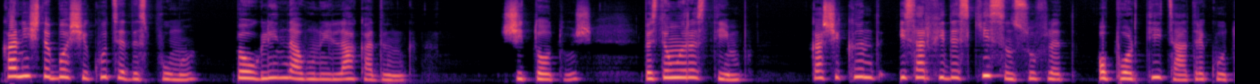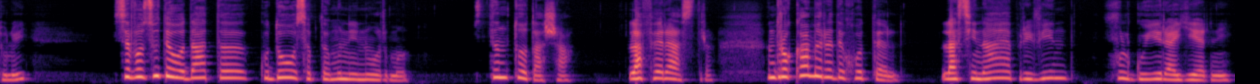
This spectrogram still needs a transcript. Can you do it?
ca niște bășicuțe de spumă pe oglinda unui lac adânc. Și totuși, peste un răstimp, ca și când i s-ar fi deschis în suflet o portiță a trecutului, se văzu deodată cu două săptămâni în urmă, stând tot așa, la fereastră, într-o cameră de hotel, la Sinaia privind fulguirea iernii.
